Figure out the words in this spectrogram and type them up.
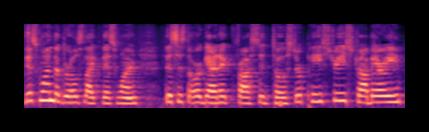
this one the girls like this one this is the organic frosted toaster pastry, strawberry.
